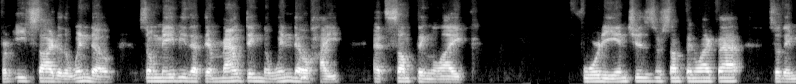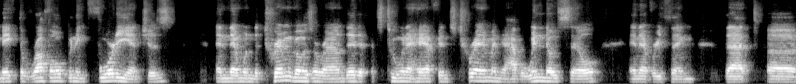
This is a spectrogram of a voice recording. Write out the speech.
from each side of the window. So maybe that they're mounting the window height at something like 40 inches or something like that. So they make the rough opening 40 inches. And then when the trim goes around it, if it's two and a half inch trim and you have a windowsill and everything, that uh,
